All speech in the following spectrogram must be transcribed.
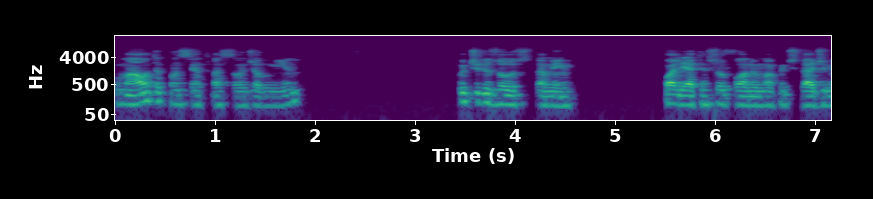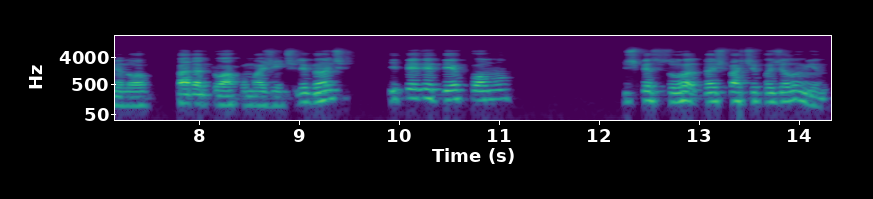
com uma alta concentração de alumínio. Utilizou-se também poliéter sulfone em uma quantidade menor para atuar como agente ligante e PVP como espessor das partículas de alumínio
